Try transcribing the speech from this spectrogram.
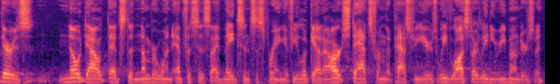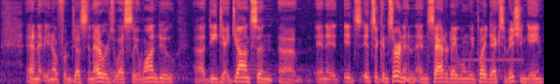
there is no doubt that's the number one emphasis I've made since the spring. If you look at our stats from the past few years, we've lost our leading rebounders, and and you know from Justin Edwards, Wesley Iwundu, uh, DJ Johnson, uh, and it, it's it's a concern. And, and, Saturday when we played the exhibition game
